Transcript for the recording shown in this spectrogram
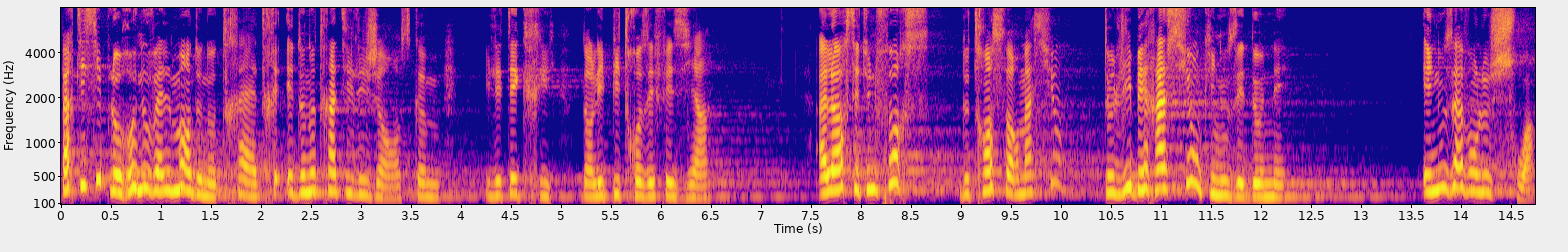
participe au renouvellement de notre être et de notre intelligence, comme il est écrit dans l'Épître aux Éphésiens, alors c'est une force de transformation, de libération qui nous est donnée. Et nous avons le choix,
